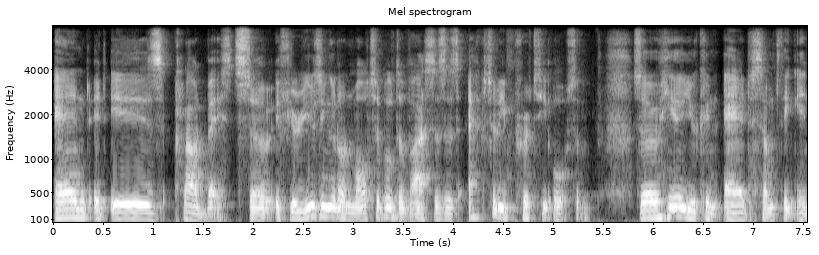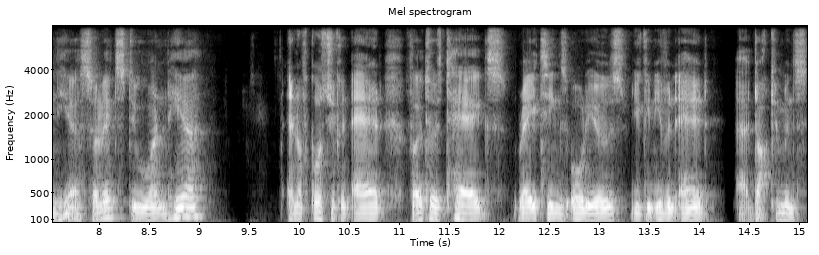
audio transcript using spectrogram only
and it is cloud based. So if you're using it on multiple devices, it's actually pretty awesome. So here you can add something in here. So let's do one here. And of course, you can add photos, tags, ratings, audios. You can even add uh, documents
